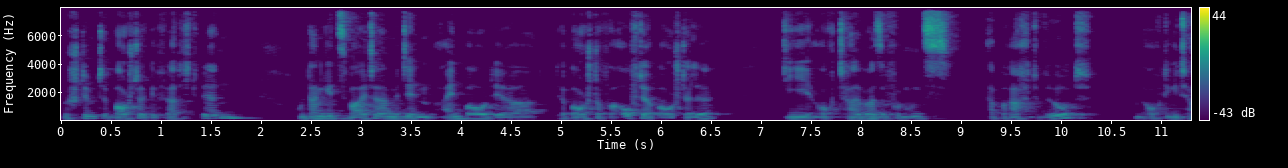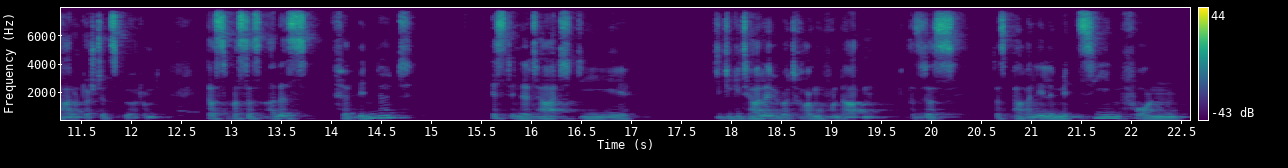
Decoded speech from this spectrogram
bestimmte Baustelle gefertigt werden. Und dann geht es weiter mit dem Einbau der, der Baustoffe auf der Baustelle, die auch teilweise von uns erbracht wird und auch digital unterstützt wird. Und das, was das alles verbindet, ist in der Tat die, die digitale Übertragung von Daten. Also das, das parallele Mitziehen von,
